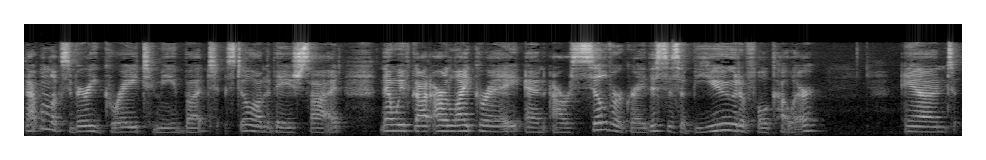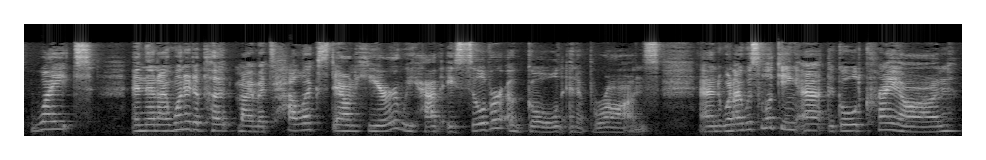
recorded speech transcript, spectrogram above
That one looks very gray to me, but still on the beige side. Then we've got our light gray and our silver gray. This is a beautiful color. And white. And then I wanted to put my metallics down here. We have a silver, a gold, and a bronze. And when I was looking at the gold crayon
